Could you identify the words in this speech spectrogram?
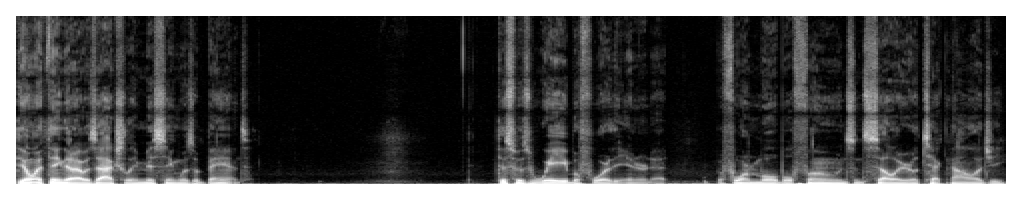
The only thing that I was actually missing was a band. This was way before the internet, before mobile phones and cellular technology.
